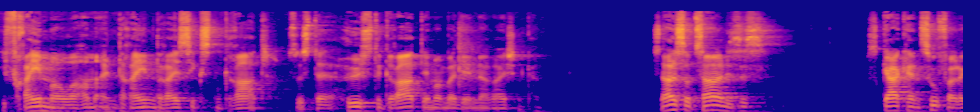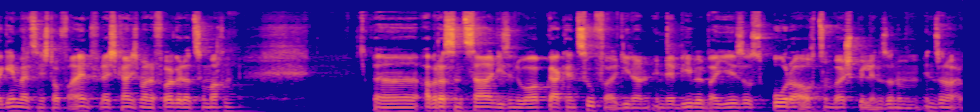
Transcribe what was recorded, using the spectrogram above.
Die Freimaurer haben einen 33. Grad. Das ist der höchste Grad, den man bei denen erreichen kann. Das sind alles so Zahlen, das ist ist gar kein Zufall, da gehen wir jetzt nicht drauf ein. Vielleicht kann ich mal eine Folge dazu machen. Äh, aber das sind Zahlen, die sind überhaupt gar kein Zufall, die dann in der Bibel bei Jesus oder auch zum Beispiel in so, einem, in so einer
